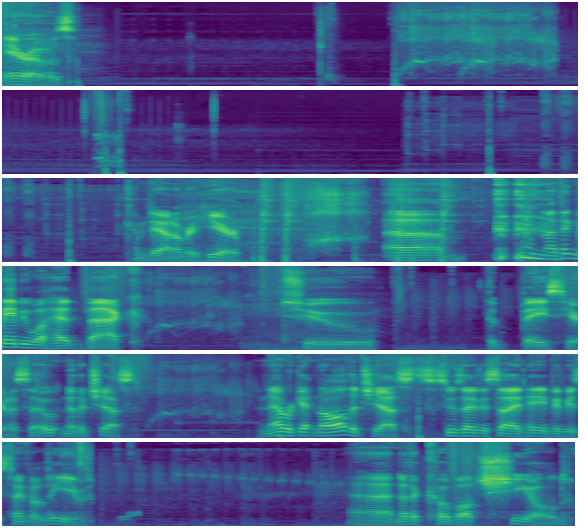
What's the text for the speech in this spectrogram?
arrows. Come down over here. Um, I think maybe we'll head back to the base here in a second. Oh, another chest. And now we're getting all the chests. As soon as I decide, hey, maybe it's time to leave. Uh, another cobalt shield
